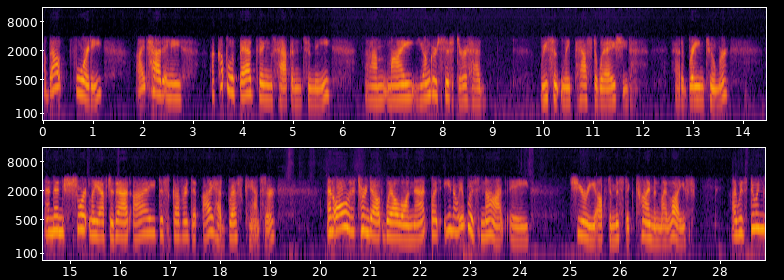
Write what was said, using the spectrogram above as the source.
about 40, I'd had a a couple of bad things happen to me. Um, my younger sister had recently passed away. She'd had a brain tumor. And then shortly after that, I discovered that I had breast cancer and all turned out well on that, but you know, it was not a cheery, optimistic time in my life. I was doing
